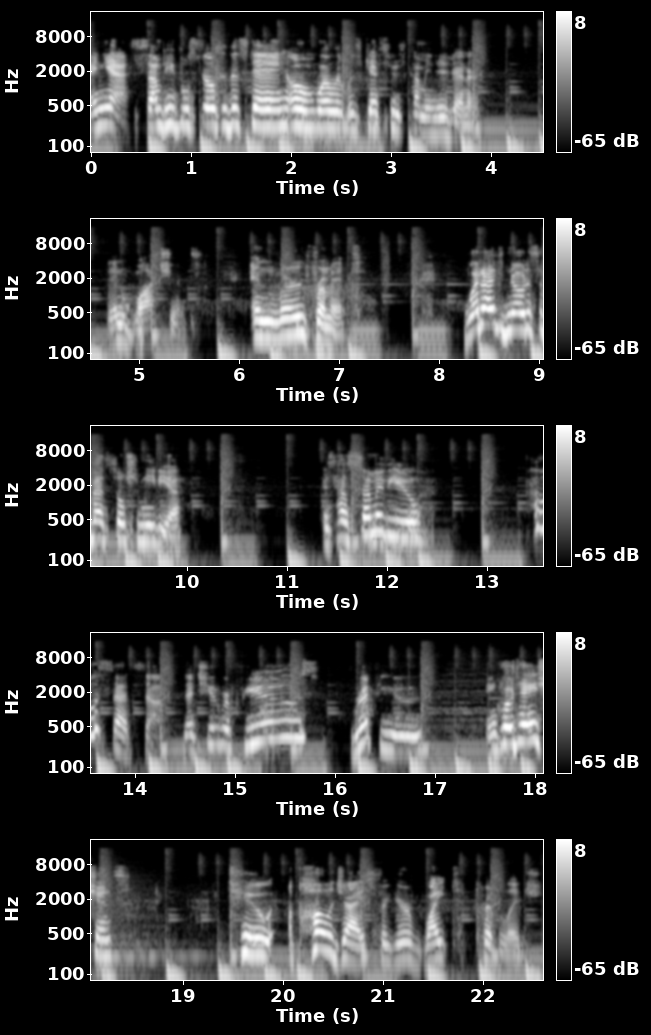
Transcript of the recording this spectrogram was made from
And yes, some people still to this day, oh, well, it was guess who's coming to dinner. Then watch it and learn from it. What I've noticed about social media is how some of you post that stuff that you refuse, refuse, in quotations, to apologize for your white privilege.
